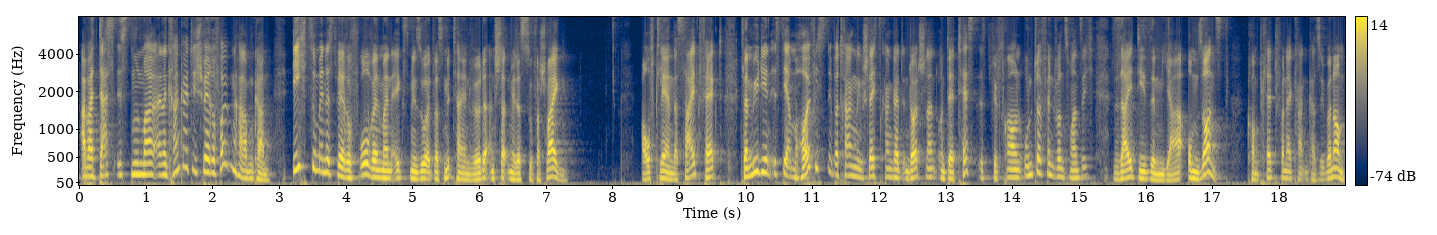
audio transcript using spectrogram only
aber das ist nun mal eine Krankheit, die schwere Folgen haben kann. Ich zumindest wäre froh, wenn mein Ex mir so etwas mitteilen würde, anstatt mir das zu verschweigen. Aufklärender Side-Fact: Chlamydien ist die am häufigsten übertragene Geschlechtskrankheit in Deutschland und der Test ist für Frauen unter 25 seit diesem Jahr umsonst. Komplett von der Krankenkasse übernommen.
